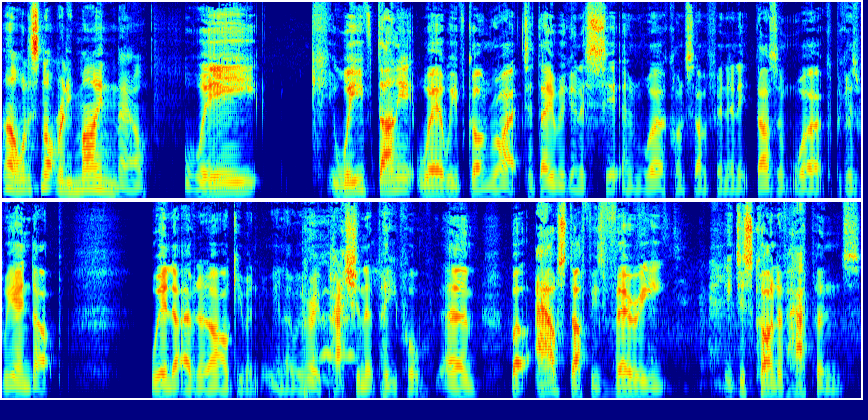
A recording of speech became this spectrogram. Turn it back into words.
oh well, it's not really mine now. We we've done it where we've gone right today. We're going to sit and work on something, and it doesn't work because we end up we end up having an argument. You know, we're very passionate people, um, but our stuff is very. It just kind of happens.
